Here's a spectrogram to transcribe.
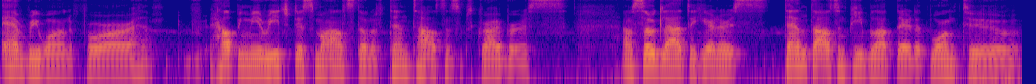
everyone for helping me reach this milestone of 10,000 subscribers. I'm so glad to hear there's 10,000 people out there that want to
